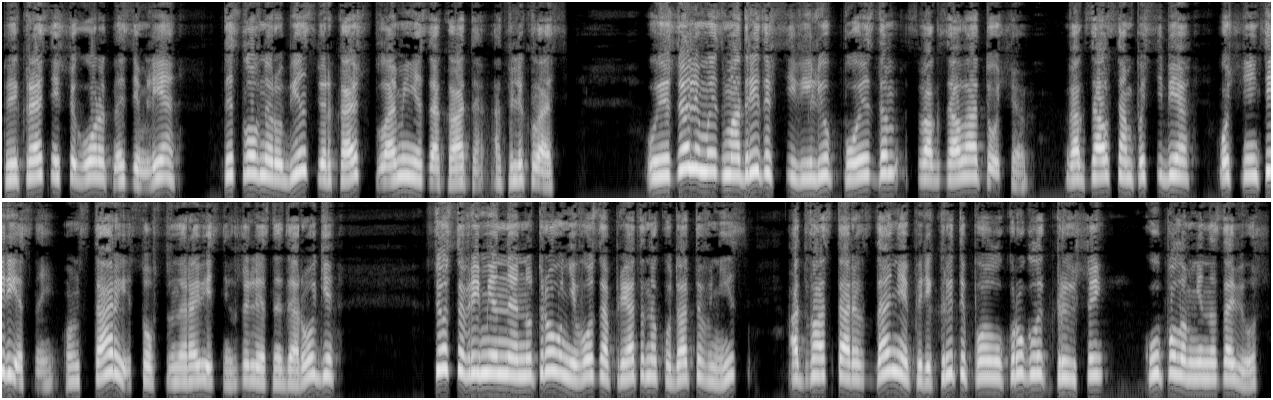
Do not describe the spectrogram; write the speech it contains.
прекраснейший город на земле, ты словно рубин сверкаешь в пламени заката. Отвлеклась. Уезжали мы из Мадрида в Севилью поездом с вокзала Аточа. Вокзал сам по себе очень интересный. Он старый, собственно, ровесник железной дороги. Все современное нутро у него запрятано куда-то вниз, а два старых здания перекрыты полукруглой крышей, куполом не назовешь.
